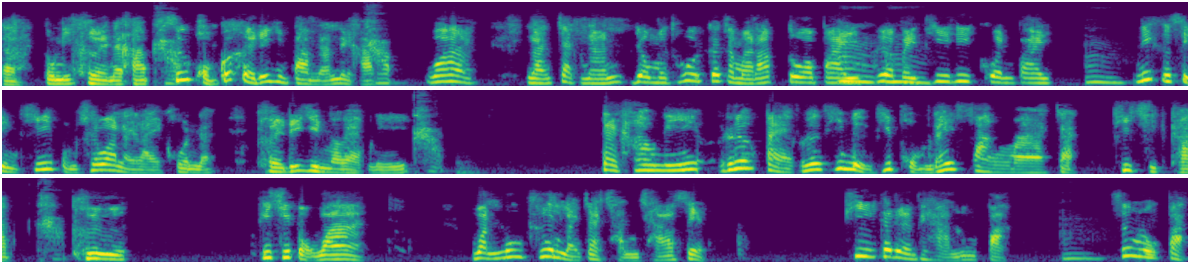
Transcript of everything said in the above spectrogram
อะตรงนี้เคยนะครับครับซึ่งผมก็เคยได้ยินตามนั้นเลยครับครับว่าหลังจากนั้นยมทูตก็จะมารับตัวไปอืมเพื่อไปอืมที่ที่ควรไปอืมนี่คือสิ่งที่ผมเชื่อว่าหลาย ๆ คนนะเคยได้ยินมาแบบนี้ครับ แต่คราวนี้เรื่องแปลกเรื่องที่หนึ่งที่ผมได้ฟังมาจากพี่ชิดครับครับคือพี่ชิดบอกว่า วันรุ่งขึ้นหลังจากฉันเช้าเสร็จ พี่ก็เดินไปหาลุงปักอืม ซึ่งลุงปัก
